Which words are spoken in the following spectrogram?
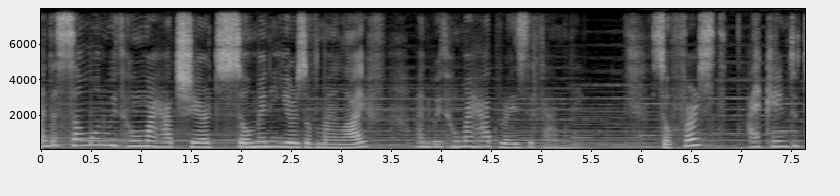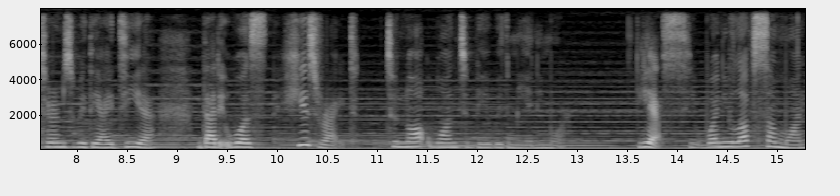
and as someone with whom I had shared so many years of my life and with whom I had raised a family. So, first, I came to terms with the idea that it was his right to not want to be with me anymore. Yes, when you love someone,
